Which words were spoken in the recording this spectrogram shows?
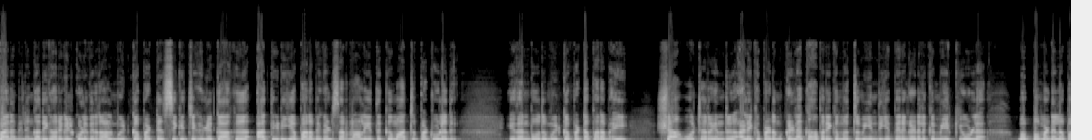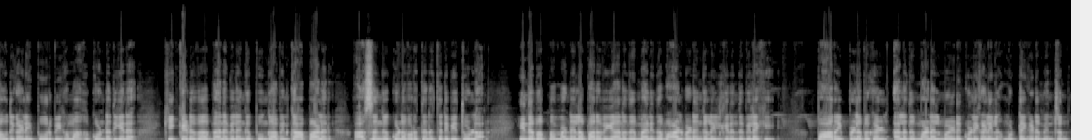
வனவிலங்கு அதிகாரிகள் குழுவினரால் மீட்கப்பட்டு சிகிச்சைகளுக்காக அத்திடிய பறவைகள் சரணாலயத்துக்கு மாற்றப்பட்டுள்ளது. இதன்போது மீட்கப்பட்ட பறவை ஷா ஓட்டர் என்று அழைக்கப்படும் கிழக்கு ஆப்பிரிக்க மற்றும் இந்திய பெருங்கடலுக்கு மேற்கே உள்ள வெப்பமண்டல பகுதிகளை பூர்வீகமாக கொண்டது என கிக்கெடுவ வனவிலங்கு பூங்காவின் காப்பாளர் அசங்க குணவர்த்தன தெரிவித்துள்ளார். இந்த வெப்பமண்டல பறவையானது மனித வாழ்விடங்களில் இருந்து விலகி பாறை பிளவுகள் அல்லது மணல் மேடு குழிகளில் முட்டையிடும் என்றும்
